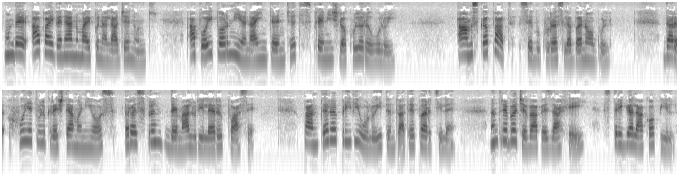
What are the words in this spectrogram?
unde apa-i venea numai până la genunchi. Apoi porni înainte încet spre mijlocul râului. Am scăpat!" se bucură slăbănogul. Dar huietul creștea mânios, răsfrând de malurile râpoase. Panteră privi uluit în toate părțile. Întrebă ceva pe Zahei, strigă la copil.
